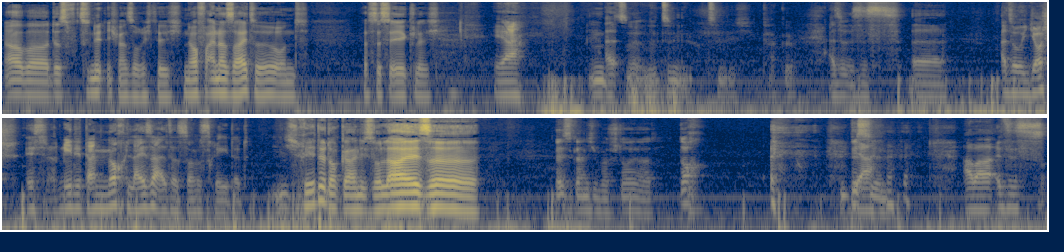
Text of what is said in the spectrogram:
Aber das funktioniert nicht mehr so richtig. Nur auf einer Seite und das ist eklig. Ja, Also- ziemlich, ziemlich kacke. also es ist, äh, also Josh ist, redet dann noch leiser, als er sonst redet. Ich rede doch gar nicht so leise. Er ist gar nicht übersteuert. Doch. Ein bisschen. Aber es ist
